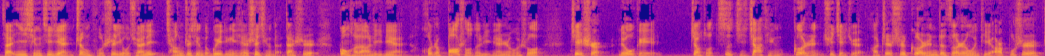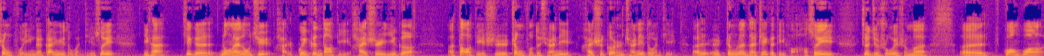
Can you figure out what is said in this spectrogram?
在疫情期间，政府是有权利强制性的规定一些事情的。但是共和党理念或者保守的理念认为说，这事儿留给叫做自己家庭个人去解决啊，这是个人的责任问题，而不是政府应该干预的问题。所以你看，这个弄来弄去，还归根到底还是一个到底是政府的权利还是个人权利的问题？呃，争论在这个地方哈。所以这就是为什么呃，光光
